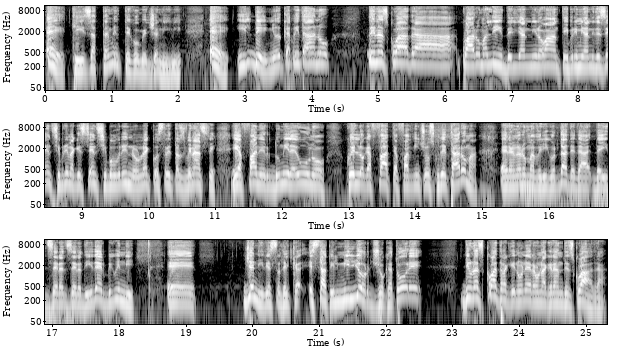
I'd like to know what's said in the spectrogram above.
È che esattamente come Giannini è il degno capitano di una squadra qua a Roma lì degli anni 90, i primi anni di Sensi, prima che Sensi poverino non è costretto a svenarsi e a fare nel 2001 quello che ha fatto e a far vincere lo scudetto a Roma, era una Roma, vi ricordate, da- dai 0-0 dei derby, quindi eh, Giannini è stato, il, è stato il miglior giocatore di una squadra che non era una grande squadra.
